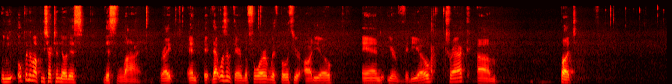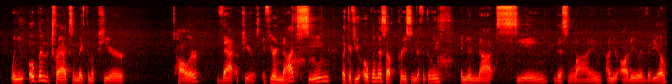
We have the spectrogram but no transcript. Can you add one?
when you open them up, you start to notice this line, right? And it, that wasn't there before with both your audio and your video track. Um, but when you open the tracks and make them appear taller, that appears. If you're not seeing, like if you open this up pretty significantly and you're not seeing this line on your audio or video,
